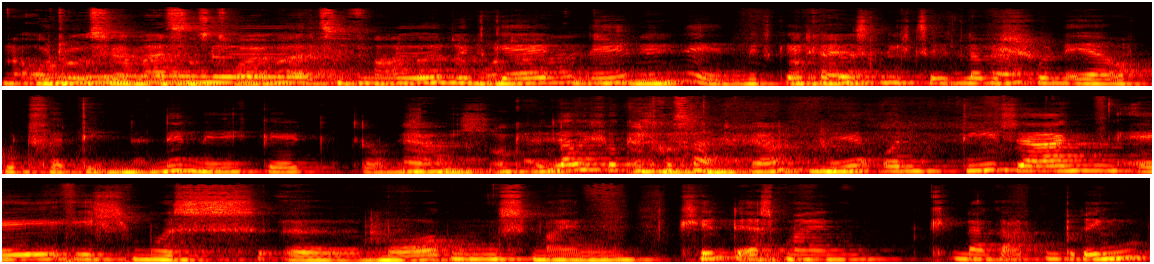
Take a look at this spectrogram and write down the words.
Ein Auto ist ja meistens teurer als ein Fahrrad. Mit Geld, nee, nee, nee, mit Geld okay. hat das nichts. Ich glaube, ich schon eher auch gut verdienen. Nee, nee, Geld glaube ich ja, nicht. Okay. Glaube ich wirklich Interessant, ja. Nee, und die sagen, ey, ich muss äh, morgens mein Kind erstmal in den Kindergarten bringen.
